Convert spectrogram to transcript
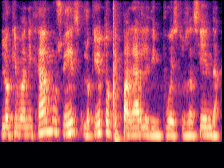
Lo que manejamos es lo que yo tengo que pagarle de impuestos a Hacienda.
